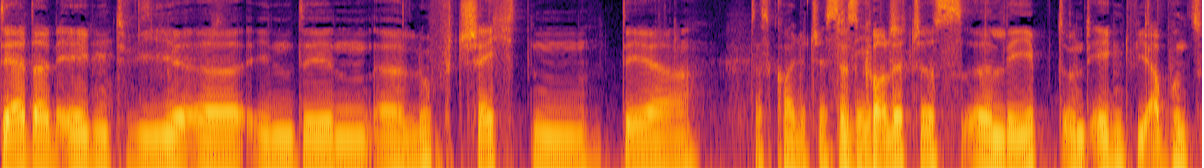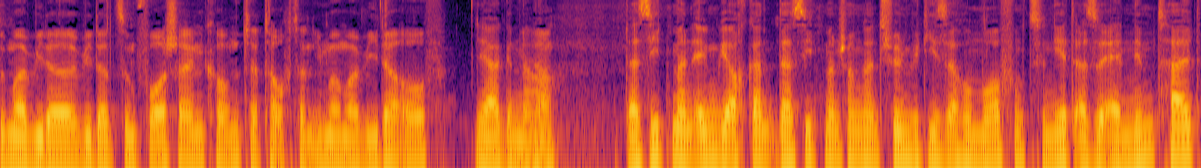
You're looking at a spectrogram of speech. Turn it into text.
der dann irgendwie äh, in den äh, Luftschächten der des Colleges des lebt. Colleges äh, lebt und irgendwie ab und zu mal wieder wieder zum Vorschein kommt. Der taucht dann immer mal wieder auf. Ja, genau. Ja. Da sieht man irgendwie auch ganz, da sieht man schon ganz schön, wie dieser Humor funktioniert. Also er nimmt halt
